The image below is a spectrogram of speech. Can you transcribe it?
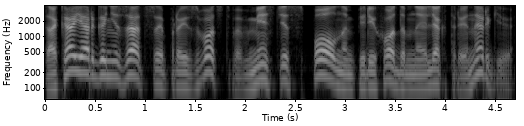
Такая организация производства вместе с полным переходом на электроэнергию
